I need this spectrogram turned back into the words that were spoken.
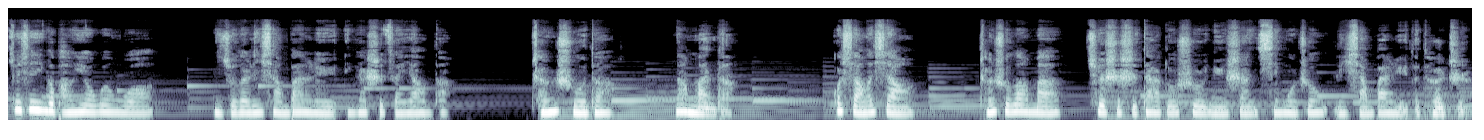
最近一个朋友问我：“你觉得理想伴侣应该是怎样的？成熟的、浪漫的？”我想了想，成熟浪漫确实是大多数女生心目中理想伴侣的特质。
